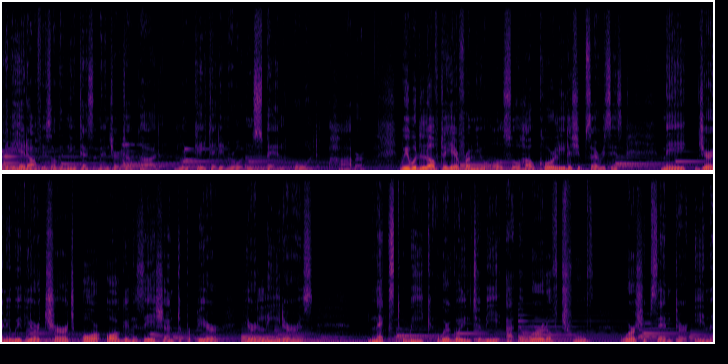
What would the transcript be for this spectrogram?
at the head office of the New Testament Church of God, located in Roden, Spain, Old Harbor. We would love to hear from you also how core leadership services may journey with your church or organization to prepare your leaders. Next week, we're going to be at the Word of Truth Worship Center in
